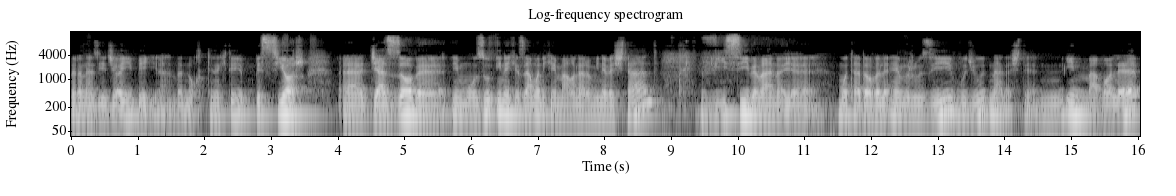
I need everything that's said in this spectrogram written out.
برن از یه جایی بگیرن. و نقطه نکته بسیار جذاب این موضوع اینه که زمانی که این مقاله رو می نوشتند ویسی به معنای متداول امروزی وجود نداشته. این مقاله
